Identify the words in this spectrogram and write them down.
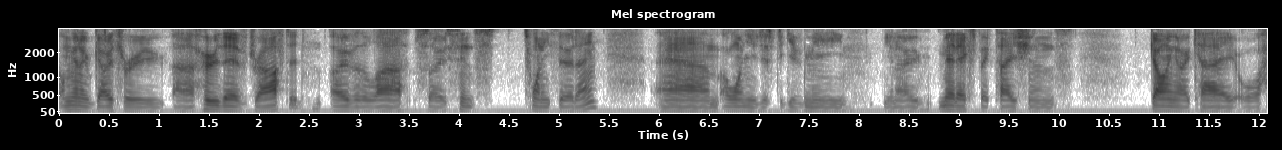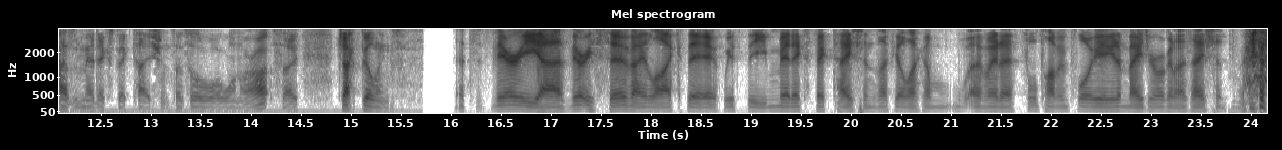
I'm gonna go through uh, who they've drafted over the last so since 2013. Um, I want you just to give me you know met expectations, going okay, or hasn't met expectations. That's all I want. All right. So Jack Billings. That's very, uh, very survey-like there with the met expectations. I feel like I'm, I'm a full-time employee at a major organisation.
